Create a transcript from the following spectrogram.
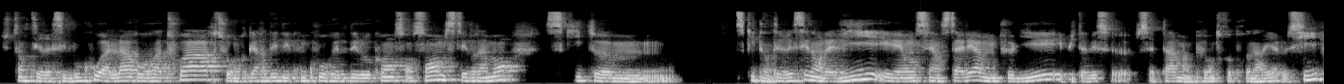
tu t'intéressais beaucoup à l'art oratoire, tu regardais des concours d'éloquence ensemble, c'était vraiment ce qui te ce qui t'intéressait dans la vie. Et on s'est installé à Montpellier. Et puis tu avais cette âme un peu entrepreneuriale aussi.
